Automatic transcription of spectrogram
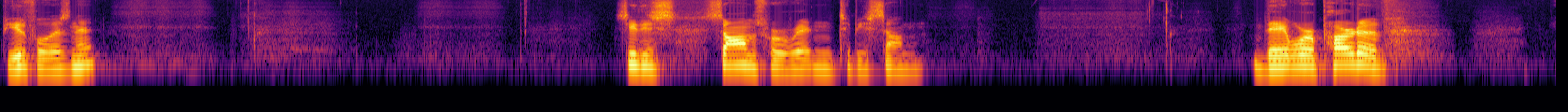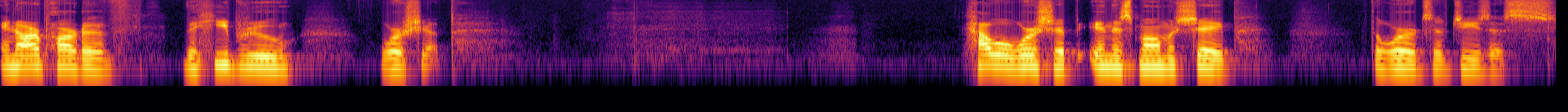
Beautiful, isn't it? See, these Psalms were written to be sung. They were part of and are part of the Hebrew worship. How will worship in this moment shape the words of Jesus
